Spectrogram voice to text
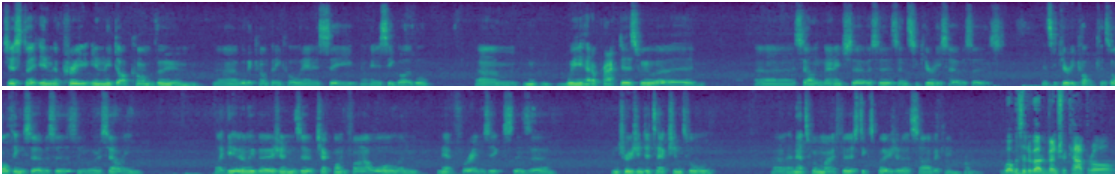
just in the pre in the dot com boom uh, with a company called NSC NSC Global. Um, we had a practice. We were uh, selling managed services and security services and security consulting services, and we were selling like the early versions of Checkpoint Firewall and Net Forensics as a intrusion detection tool. Uh, and that's when my first exposure to cyber came from. What was it about venture capital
